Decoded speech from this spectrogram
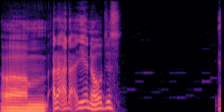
Um, I, I, you know, just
